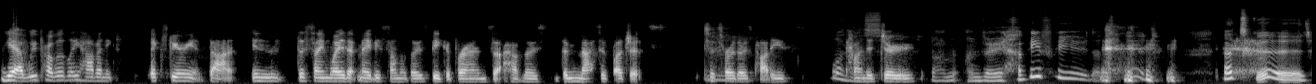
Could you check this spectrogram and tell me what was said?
yeah, we probably haven't ex- experienced that in the same way that maybe some of those bigger brands that have those the massive budgets to throw those parties Well, kind of do. I'm, I'm very happy for you. That's good. that's good.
